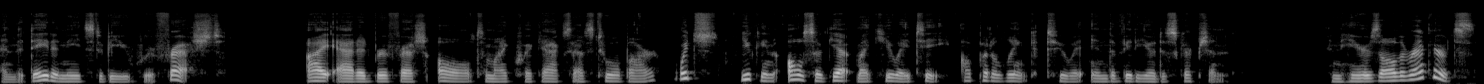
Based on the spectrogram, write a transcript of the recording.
and the data needs to be refreshed. I added Refresh All to my Quick Access toolbar, which You can also get my QAT. I'll put a link to it in the video description. And here's all the records.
